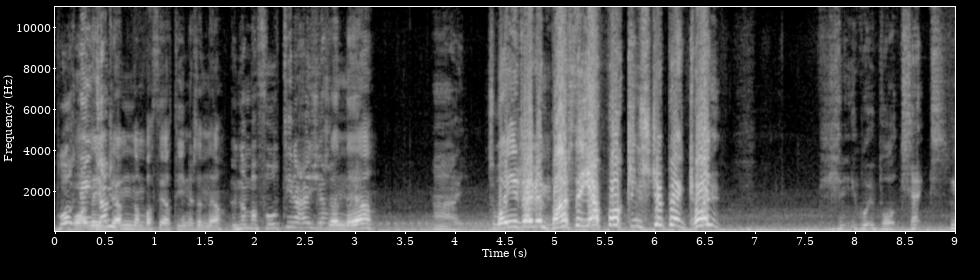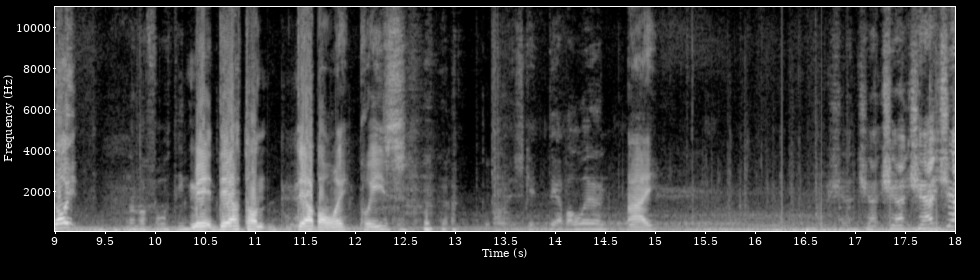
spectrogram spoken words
Block What name gym. gym number 13 is in there? Number 14 it is, It's in there. Aye. So why are you driving past it, you fucking stupid cunt? You need to go to block 6. No, Number 14. mate, dare turn, dare bully, please. Alright, just get the above then. Aye. Shit, shit, shit, shit, shit!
